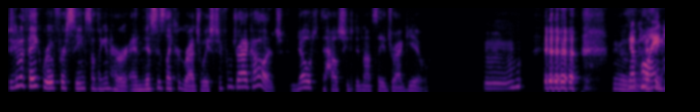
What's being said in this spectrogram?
She's going to thank Ru for seeing something in her, and this is like her graduation from drag college. Note how she did not say drag you. Mm-hmm. Good point.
